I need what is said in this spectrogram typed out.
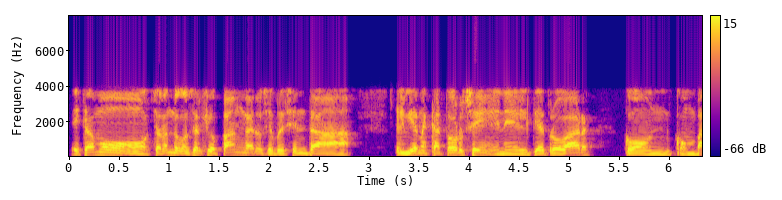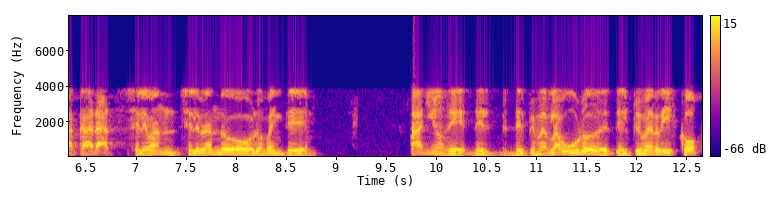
Estamos charlando con Sergio Pángaro, se presenta el viernes 14 en el Teatro Bar con, con Bacarat celebrando los 20 años de, del, del, primer laburo, del primer disco.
